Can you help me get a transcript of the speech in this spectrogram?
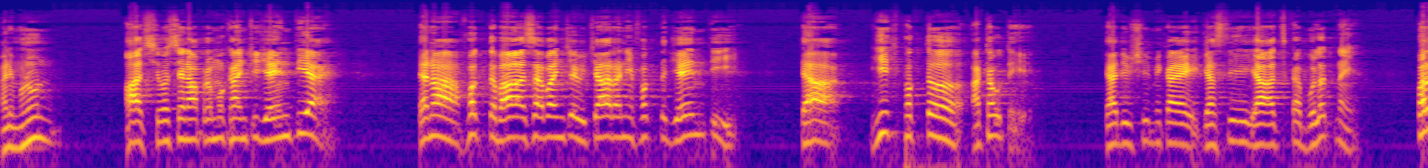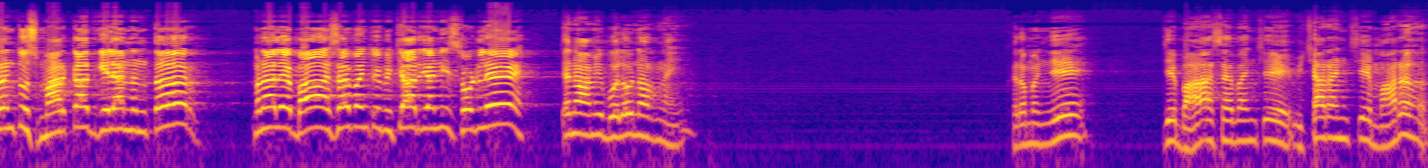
आणि म्हणून आज शिवसेना प्रमुखांची जयंती आहे. त्यांना फक्त बाळासाहेबांचे विचार आणि फक्त जयंती त्या हीच फक्त आठवते. त्या दिवशी मी काय जास्ती या आज काय बोलत नाही. परंतु स्मारकात गेल्यानंतर म्हणाले बाळासाहेबांचे विचार ज्यांनी सोडले त्यांना आम्ही बोलवणार नाही. खरं म्हणजे जे बाळासाहेबांचे विचारांचे मारक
